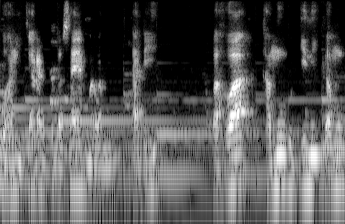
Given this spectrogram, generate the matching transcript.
Tuhan bicara kepada saya malam tadi bahwa kamu begini, kamu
